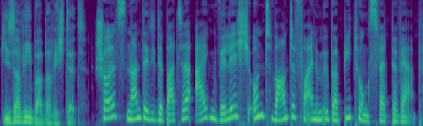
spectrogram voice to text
Gisa Weber berichtet. Scholz nannte die Debatte eigenwillig und warnte vor einem Überbietungswettbewerb.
